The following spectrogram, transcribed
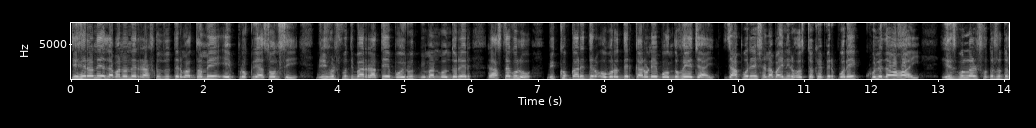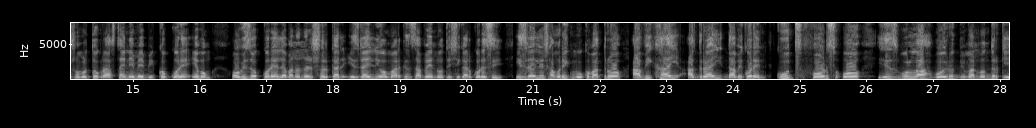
তেহরানে লেবাননের রাষ্ট্রদূতের মাধ্যমে এই প্রক্রিয়া চলছে। বৃহস্পতিবার রাতে বৈরুত বিমানবন্দরের রাস্তাগুলো বিক্ষোভকারীদের অবরোধের কারণে বন্ধ হয়ে যায়, যা পরে সেনাবাহিনীর হস্তক্ষেপের পরে খুলে দেওয়া হয়। হিজবুল্লাহর শত শত সমর্থক রাস্তায় নেমে বিক্ষোভ করে এবং অভিযোগ করে লেবাননের সরকার ইসরায়েলি ও মার্কিন চাপে নথি স্বীকার করেছে। ইসরায়েলি সামরিক মুখপাত্র আবিখাই আদ্রাই দাবি করেন, কুদস ফোর্স ও হিজবুল্লাহ বৈরুত বিমানবন্দরকে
